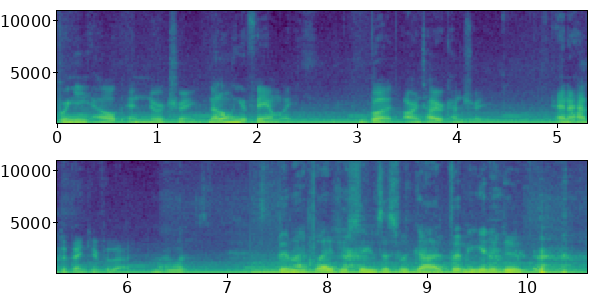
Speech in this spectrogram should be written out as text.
bringing health and nurturing not only your family, but our entire country. And I have to thank you for that. Well, it's been my pleasure. Seems that's what God put me here to do.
